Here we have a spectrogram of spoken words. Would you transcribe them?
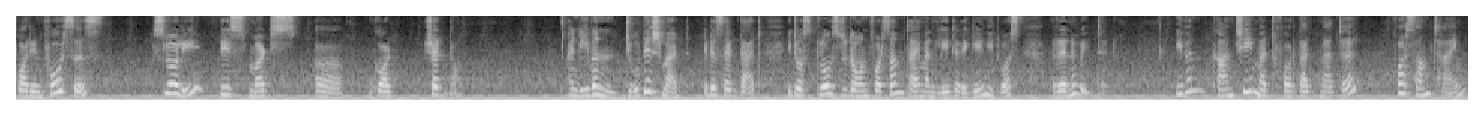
foreign forces, slowly these mutts uh, got shut down. And even Jyotish Mutt, it is said that it was closed down for some time and later again it was renovated. Even Kanchi Mutt, for that matter, for some time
